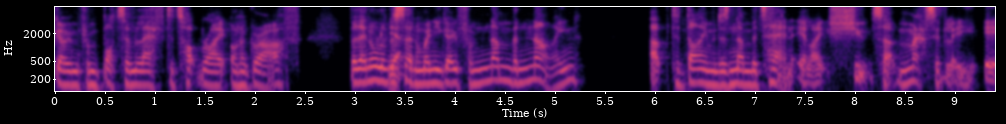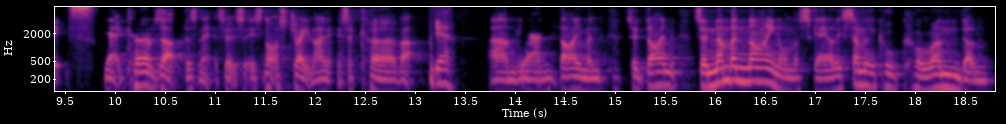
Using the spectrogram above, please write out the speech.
going from bottom left to top right on a graph, but then all of a Yeah. sudden, when you go from number nine up to diamond as number 10 it like shoots up massively it's Yeah, it curves up, doesn't it? So it's it's not a straight line; it's a curve up. Yeah. Um, yeah, and diamond. So diamond. So number nine on the scale is something called corundum,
